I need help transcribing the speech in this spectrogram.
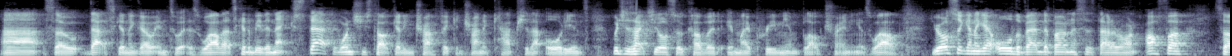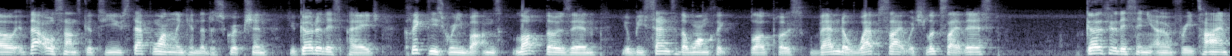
Uh, so that's going to go into it as well. That's going to be the next step once you start getting traffic and trying to capture that audience, which is actually also covered in my premium blog training as well. You're also going to get all the vendor bonuses that are on offer. So if that all sounds good to you, step one link in the description. You go to this page, click these green buttons, lock those in. You'll be sent to the one-click blog post vendor website, which looks like this. Go through this in your own free time.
